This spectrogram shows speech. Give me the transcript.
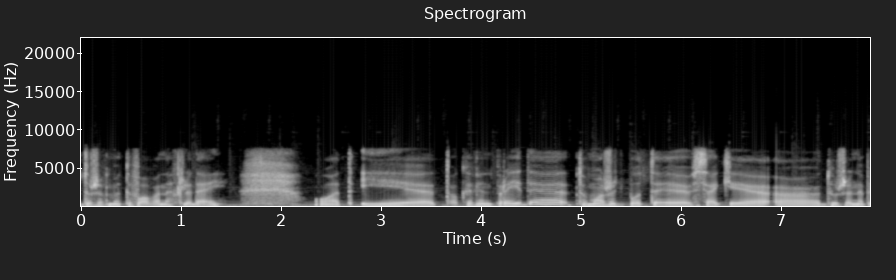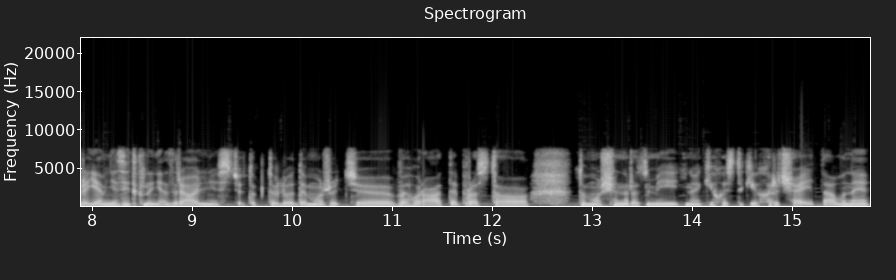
дуже вмотивованих людей. От і доки він прийде, то можуть бути всякі е, дуже неприємні зіткнення з реальністю. Тобто люди можуть е, вигорати просто тому, що не розуміють ну, якихось таких речей. Та вони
